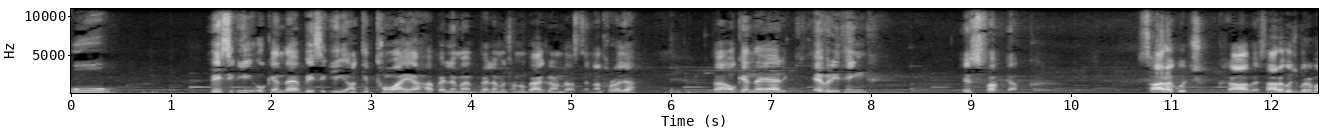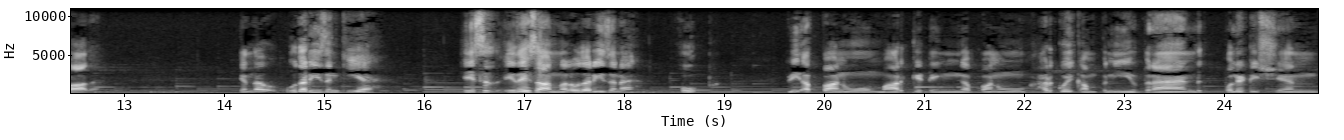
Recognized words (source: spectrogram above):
ਹੂ ਬੇਸਿਕਲੀ ਉਹ ਕਹਿੰਦਾ ਬੇਸਿਕਲੀ ਆ ਕਿੱਥੋਂ ਆਇਆ ਹਾ ਪਹਿਲੇ ਮੈਂ ਪਹਿਲੇ ਮੈਂ ਤੁਹਾਨੂੰ ਬੈਕਗ੍ਰਾਉਂਡ ਦੱਸ ਦਿੰਦਾ ਥੋੜਾ ਜਿਹਾ। ਤਾਂ ਉਹ ਕਹਿੰਦਾ ਯਾਰ ਐਵਰੀਥਿੰਗ ਇਜ਼ ਫੱਕਡ ਅਪ ਸਾਰਾ ਕੁਝ ਖਰਾਬ ਹੈ, ਸਾਰਾ ਕੁਝ ਬਰਬਾਦ ਹੈ। ਕਹਿੰਦਾ ਉਹਦਾ ਰੀਜ਼ਨ ਕੀ ਹੈ? ਇਸ, ਇਹਦੇ ਹਿਸਾਬ ਨਾਲ ਉਹਦਾ ਰੀਜ਼ਨ ਹੈ ਹੋਪ ਵੀ ਆਪਾਂ ਨੂੰ ਮਾਰਕੀਟਿੰਗ ਆਪਾਂ ਨੂੰ ਹਰ ਕੋਈ ਕੰਪਨੀ ਬ੍ਰਾਂਡ ਪੋਲੀਟੀਸ਼ੀਅਨ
